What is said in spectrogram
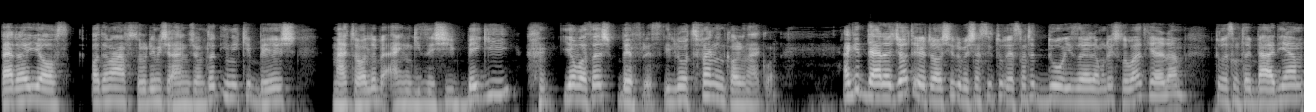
برای آدم افسرده میشه انجام داد اینه که بهش مطالب انگیزشی بگی یا واسهش بفرستی. لطفا این کارو نکن. اگه درجات ارتعاشی رو بشناسی تو قسمت دو ایزای در صحبت کردم تو قسمت های بعدی هم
